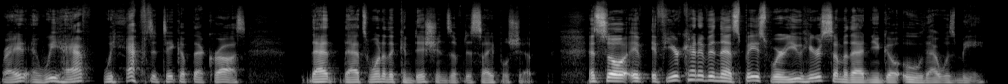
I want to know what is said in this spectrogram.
right and we have we have to take up that cross that that's one of the conditions of discipleship. And so if, if you're kind of in that space where you hear some of that and you go oh that was me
